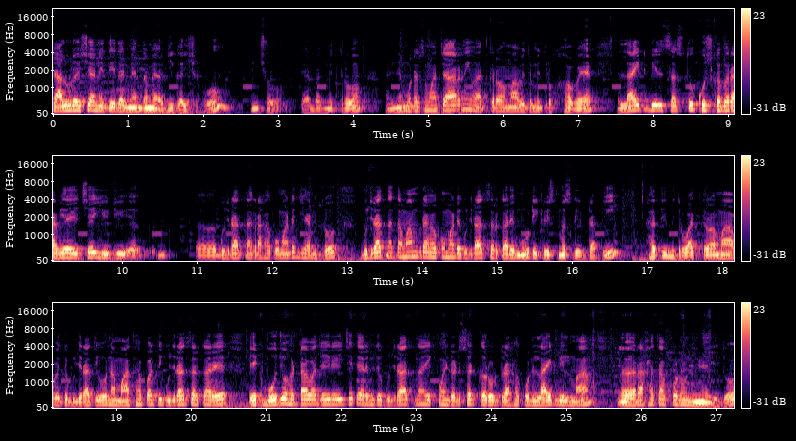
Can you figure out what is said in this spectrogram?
ચાલુ રહેશે અને તે દરમિયાન તમે અરજી કરી શકો. છો. ત્યારબાદ મિત્રો, અન્ય મોટા સમાચારની વાત કરવામાં આવે તો મિત્રો હવે, લાઇટ બિલ સસ્તું ખુશખબર આવી રહી છે યુજી ગુજરાતના ગ્રાહકો માટે. જ્યાં મિત્રો, ગુજરાતના તમામ ગ્રાહકો માટે ગુજરાત સરકારે મોટી ક્રિસમસ ગિફ્ટ આપી હતી. મિત્રો, વાત કરવામાં આવે તો ગુજરાતીઓના માથા પરથી ગુજરાત સરકારે એક બોજો હટાવવા જઈ રહી છે. ત્યારે મિત્રો ગુજરાતના એક પોઈન્ટ અડસઠ કરોડ ગ્રાહકોને લાઇટ બિલમાં રાહત આપવાનો નિર્ણય લીધો.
